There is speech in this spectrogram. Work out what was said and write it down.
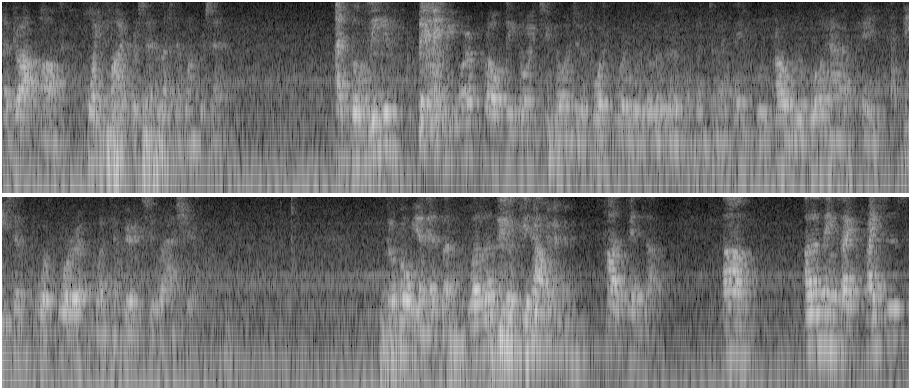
a drop of 0.5 percent, less than one percent. I believe we are probably going to go into the fourth quarter with a little bit of momentum. I think we probably will have a decent fourth quarter when compared to last year. Don't quote me on it, but well, let's, let's see how, how it pans out. Um, other things like prices,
